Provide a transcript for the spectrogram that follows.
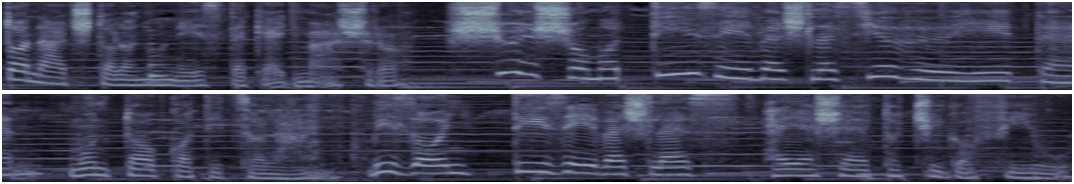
tanácstalanul néztek egymásra. Sünsoma tíz éves lesz jövő héten, mondta a Katica lány. Bizony, tíz éves lesz, helyeselt a csiga fiú.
